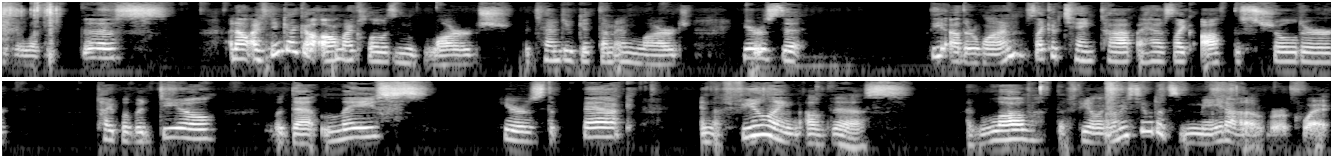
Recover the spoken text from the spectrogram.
Take a look at this. Now, I think I got all my clothes in large. I tend to get them in large. Here's the the other one. It's like a tank top. It has like off the shoulder type of a deal with that lace. Here's the back and the feeling of this. I love the feeling. Let me see what it's made out of real quick.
